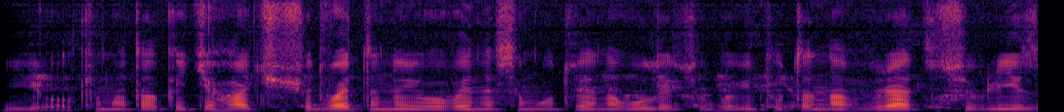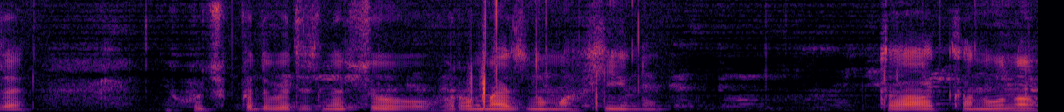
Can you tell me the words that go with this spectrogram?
Йолки моталки тягач, що давайте на його винесемо туди на вулицю, бо він тут навряд чи влізе. Я хочу подивитись на цю громезну махіну. Так, а ну ну.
